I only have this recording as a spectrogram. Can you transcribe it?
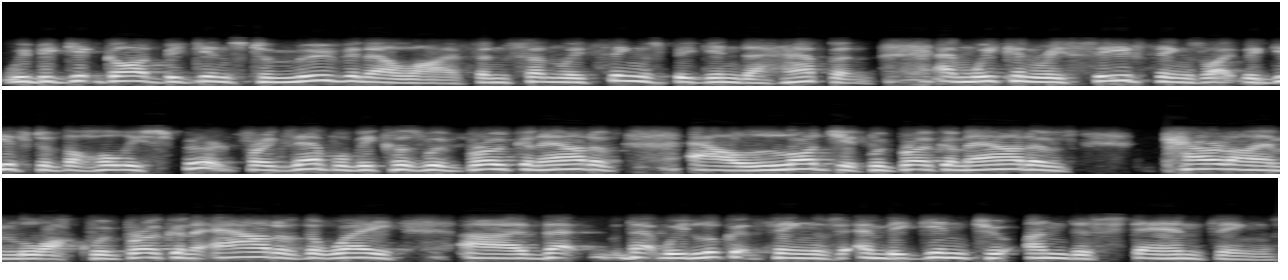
we begin, God begins to move in our life and suddenly things begin to happen and we can receive things like the gift of the Holy Spirit, for example, because we've broken out of our logic, we've broken out of paradigm lock, we've broken out of the way uh, that, that we look at things and begin to understand things.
